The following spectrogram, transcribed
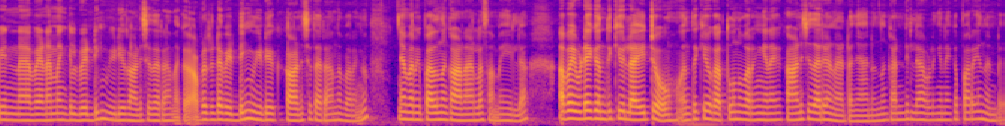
പിന്നെ വേണമെങ്കിൽ വെഡ്ഡിങ് വീഡിയോ കാണിച്ചു തരാമെന്നൊക്കെ അവരുടെ വെഡ്ഡിങ് വീഡിയോ ഒക്കെ കാണിച്ചു തരാമെന്ന് പറഞ്ഞു. ഞാൻ പറഞ്ഞു ഇപ്പോൾ അതൊന്നും കാണാനുള്ള സമയമില്ല. അപ്പോൾ ഇവിടേക്ക് എന്തൊക്കെയോ ലൈറ്റോ എന്തൊക്കെയോ കത്തുമെന്ന് പറഞ്ഞ് ഇങ്ങനെയൊക്കെ കാണിച്ചു തരാണ് കേട്ടോ. ഞാനൊന്നും കണ്ടില്ല അവളിങ്ങനെയൊക്കെ പറയുന്നുണ്ട്.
